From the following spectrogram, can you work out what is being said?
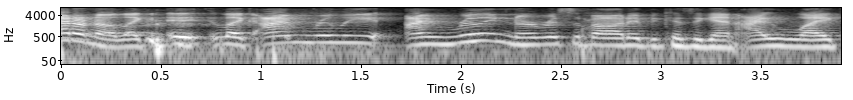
i don't know like it, like i'm really i'm really nervous about it because again i like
